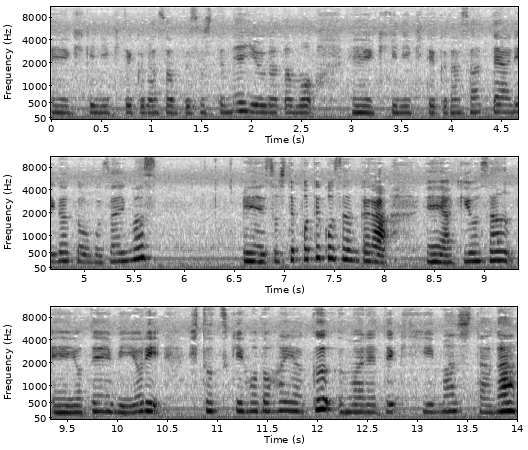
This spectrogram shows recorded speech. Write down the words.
えー、聞きに来てくださってそしてね夕方も、えー、聞きに来てくださってありがとうございます。えー、そしてポテコさんから、えー、秋代さん、えー、予定日より一月ほど早く生まれてきましたが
